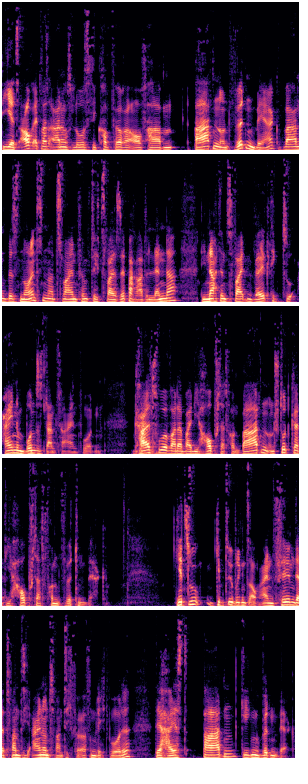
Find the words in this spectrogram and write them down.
die jetzt auch etwas ahnungslos die Kopfhörer aufhaben, Baden und Württemberg waren bis 1952 zwei separate Länder, die nach dem Zweiten Weltkrieg zu einem Bundesland vereint wurden. Karlsruhe war dabei die Hauptstadt von Baden und Stuttgart die Hauptstadt von Württemberg. Hierzu gibt es übrigens auch einen Film, der 2021 veröffentlicht wurde, der heißt Baden gegen Württemberg.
